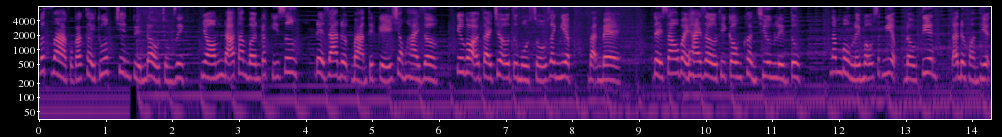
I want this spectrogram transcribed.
vất vả của các thầy thuốc trên tuyến đầu chống dịch, nhóm đã tham vấn các kỹ sư để ra được bản thiết kế trong 2 giờ, kêu gọi tài trợ từ một số doanh nghiệp, bạn bè. Để sau 72 giờ thi công khẩn trương liên tục, năm buồng lấy mẫu xét nghiệm đầu tiên đã được hoàn thiện.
